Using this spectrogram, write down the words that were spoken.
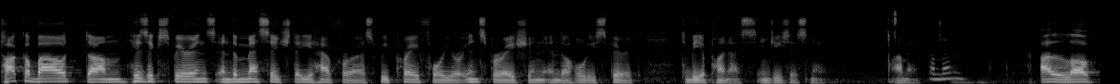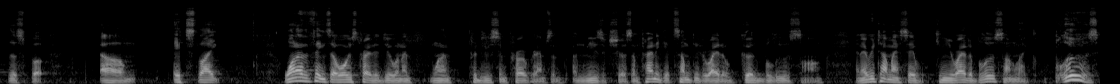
talk about um, his experience and the message that you have for us, we pray for your inspiration and the Holy Spirit to be upon us. In Jesus' name. Amen. Amen. I love this book. Um, it's like one of the things I always try to do when I'm, when I'm producing programs and, and, music shows, I'm trying to get somebody to write a good blues song. And every time I say, Can you write a blues song? Like, blues,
